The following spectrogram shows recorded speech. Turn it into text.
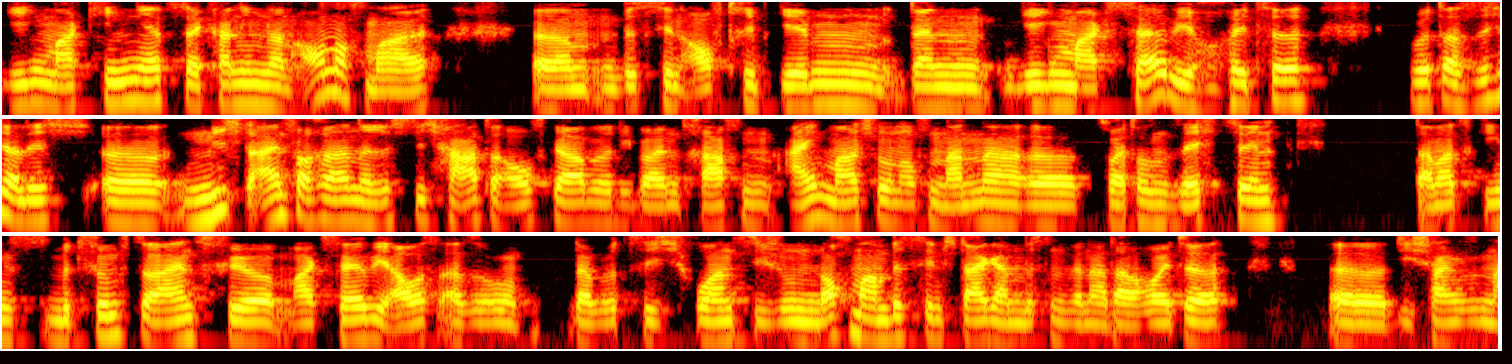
gegen Mark King jetzt, der kann ihm dann auch nochmal ähm, ein bisschen Auftrieb geben, denn gegen Mark Selby heute wird das sicherlich äh, nicht einfacher, eine richtig harte Aufgabe. Die beiden trafen einmal schon aufeinander äh, 2016. Damals ging es mit 5 zu 1 für Mark Selby aus. Also da wird sich Juan Sijun noch mal ein bisschen steigern müssen, wenn er da heute äh, die, Chancen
